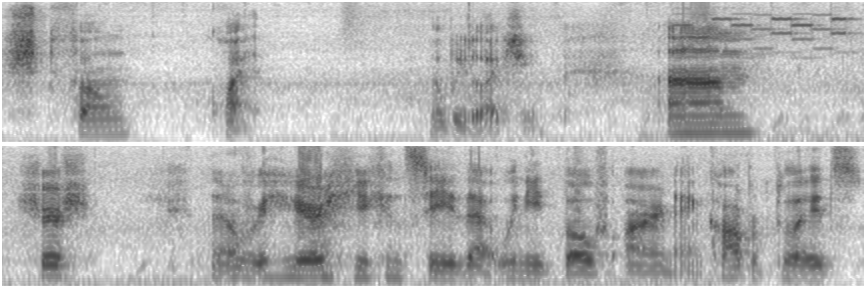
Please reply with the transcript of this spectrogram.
Shh, phone. Quiet. Nobody likes you. Um, shush. And over here you can see that we need both iron and copper plates.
